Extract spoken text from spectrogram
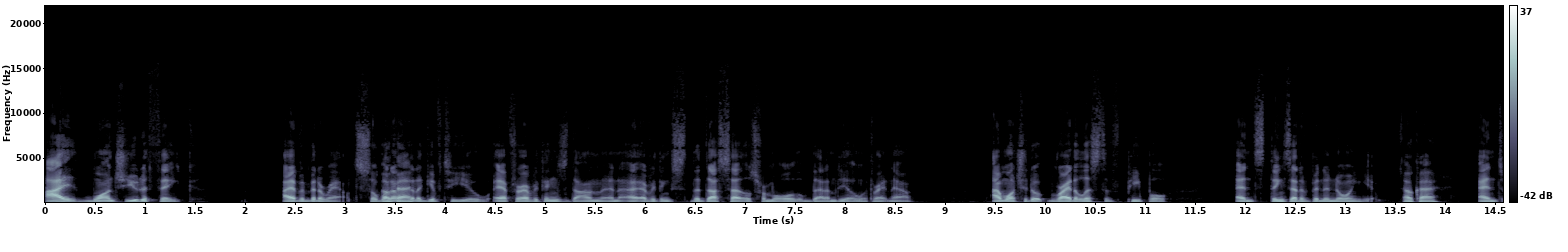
I want you to think. I haven't been around, so what Okay. I'm going to give to you after everything's done and uh, everything's the dust settles from all that I'm dealing with right now, I want you to write a list of people and things that have been annoying you, Okay. and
